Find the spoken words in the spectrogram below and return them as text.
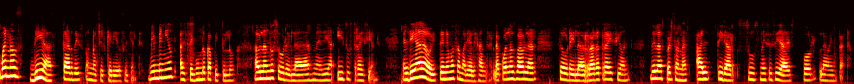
Buenos días, tardes o noches, queridos oyentes. Bienvenidos al segundo capítulo hablando sobre la Edad Media y sus tradiciones. El día de hoy tenemos a María Alejandra, la cual nos va a hablar sobre la rara tradición de las personas al tirar sus necesidades por la ventana.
